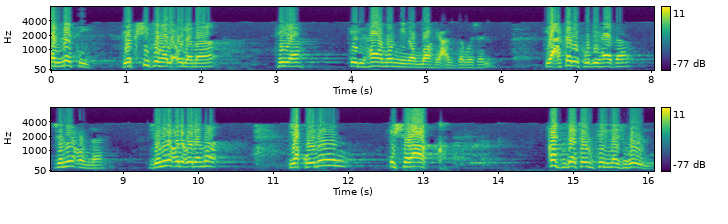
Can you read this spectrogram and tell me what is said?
التي يكشفها العلماء هي إلهام من الله عز وجل. يعترف بهذا جميع الناس جميع العلماء. يقولون إشراق قفزة في المجهول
